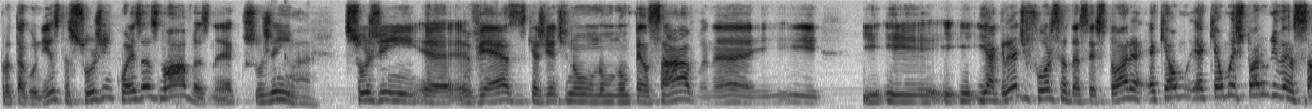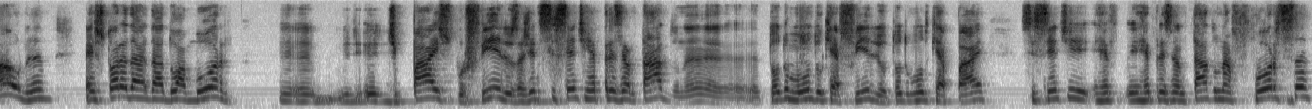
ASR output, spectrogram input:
protagonistas, surgem coisas novas, né? surgem, claro. surgem é, vieses que a gente não, não, não pensava, né? E, e, e, a grande força dessa história é que é, é, que é uma história universal, né? É a história da, da do amor de pais por filhos, a gente se sente representado, né? Todo mundo que é filho, todo mundo que é pai, se sente re representado na força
